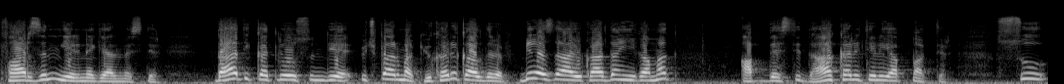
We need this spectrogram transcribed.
farzının yerine gelmesidir. Daha dikkatli olsun diye üç parmak yukarı kaldırıp biraz daha yukarıdan yıkamak abdesti daha kaliteli yapmaktır. Su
